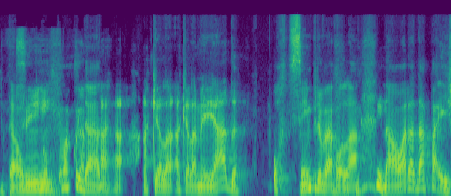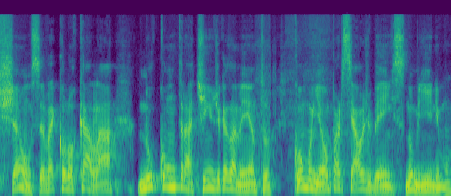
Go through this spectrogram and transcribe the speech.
Então, Sim. vamos tomar cuidado. aquela, aquela meiada? sempre vai rolar. Na hora da paixão, você vai colocar lá no contratinho de casamento, comunhão parcial de bens, no mínimo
